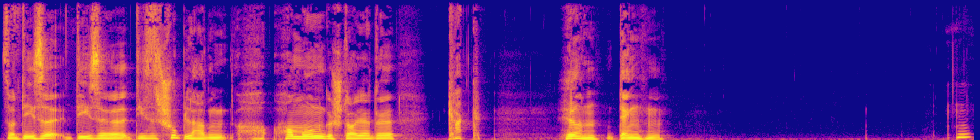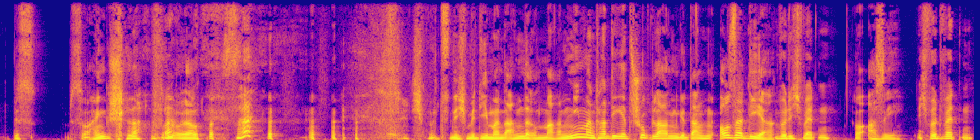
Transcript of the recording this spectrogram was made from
So diese, diese, dieses Schubladen, ho- hormongesteuerte Kack-Hirndenken. Bist, bist du eingeschlafen oder was? Ich würde es nicht mit jemand anderem machen. Niemand hatte jetzt Schubladengedanken, außer dir. Würde ich wetten. Oh, Assi. Ich würde wetten.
